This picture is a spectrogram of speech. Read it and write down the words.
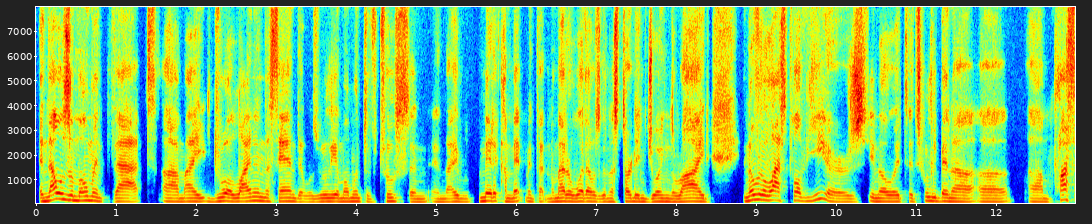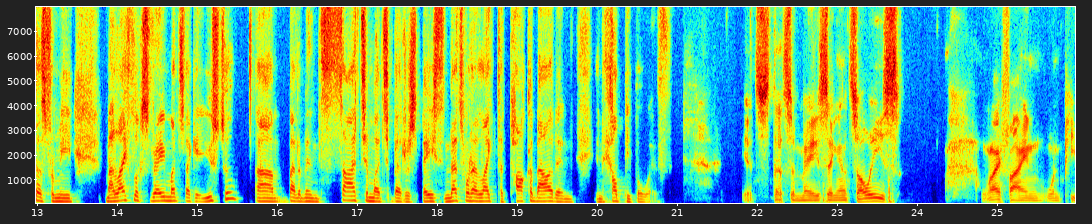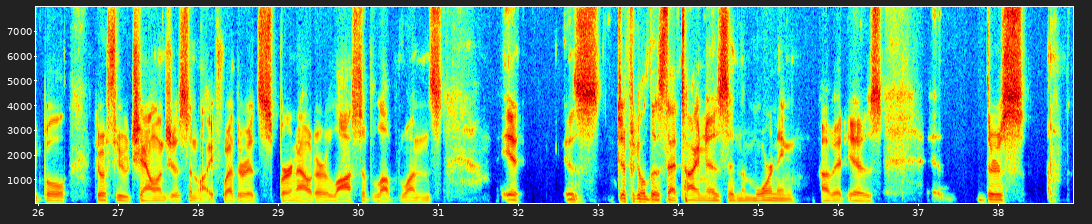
And that was a moment that um, I drew a line in the sand that was really a moment of truth. And, and I made a commitment that no matter what, I was going to start enjoying the ride. And over the last 12 years, you know, it, it's really been a, a um, process for me. My life looks very much like it used to, um, but I'm in such a much better space. And that's what I like to talk about and, and help people with it's that's amazing. And it's always what i find when people go through challenges in life whether it's burnout or loss of loved ones it is difficult as that time is in the mourning of it is there's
